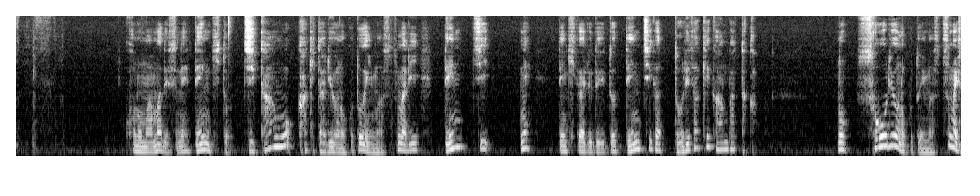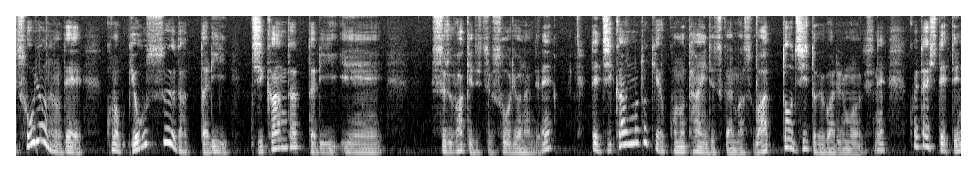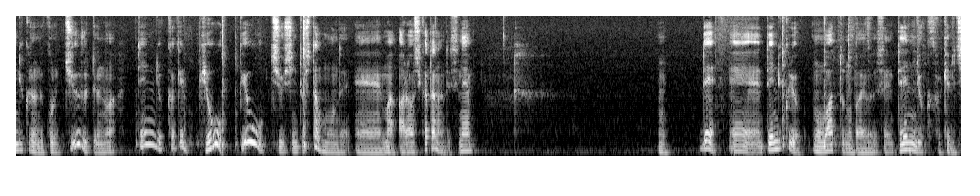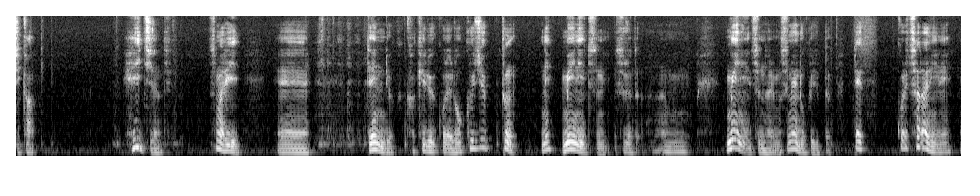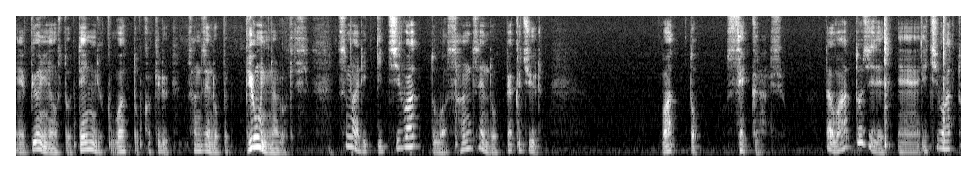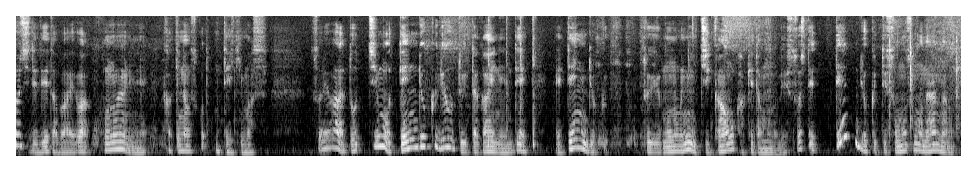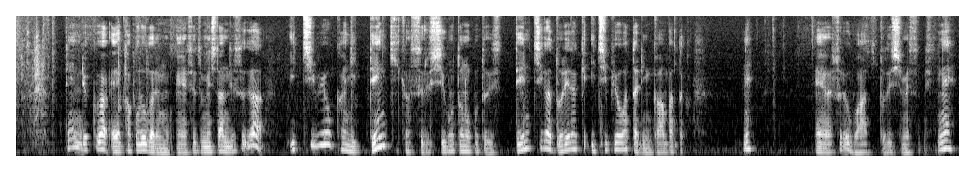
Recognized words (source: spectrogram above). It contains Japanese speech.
このままですね電気と時間をかけた量のことを言います。つまり電池ね電気回路でいうと電池がどれだけ頑張ったかの総量のことを言います。つまり総量なのでこの秒数だったり時間だったり、えー、するわけですよ。総量なんでね。で時間の時はこの単位で使います。ワット時と呼ばれるものですね。これに対して電力量のこのジュールというのは電力かける秒秒を中心とした問題、えー、まあ表し方なんですね。うん、で、えー、電力量のワットの場合はですね電力かける時間 H なんです。つまり、えー、電力かけるこれ60分ねミニッツにすると、ミニッツになりますね60分。でこれさらにね、えー、秒に直すと電力ワットかける3600秒になるわけです。つまり1ワットは3600ジュール。ワットセックなんですよ。だからワット時で、えー、1ワット時で出た場合はこのようにね書き直すこともできます。それはどっちも電力量といった概念で電力というものに時間をかけたものです。そして電力ってそもそも何なのか。電力は、えー、過去動画でも、えー、説明したんですが1秒間に電気がする仕事のことです。電池がどれだけ1秒あたりに頑張ったか。ね、えー、それをワットで示すんですね。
